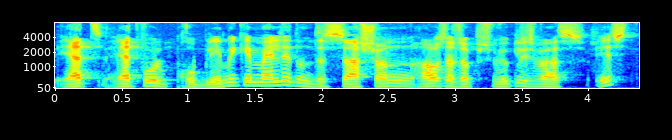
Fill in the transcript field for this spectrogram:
er hat, er hat wohl Probleme gemeldet und es sah schon aus, als ob es wirklich was ist.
